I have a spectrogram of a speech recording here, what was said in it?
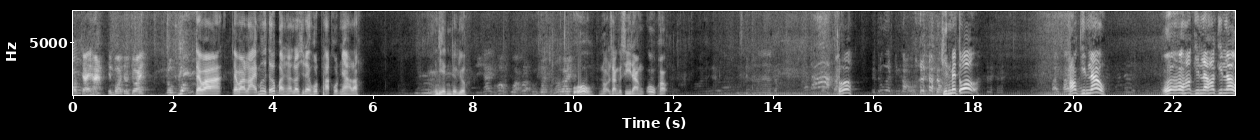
ขอบใจฮะเห็นบ่เจ้าจ้อยลมบวกแต่ว่าแต่ว่าหลายมือเติบบัดนั้นเราสิได้หดพักหดหญ้าแล้วเย็นจักอยู่สีได้ห้องกวกแล้วผมตกหมดเลยโอ้เนาะสังกะสีดังโอ้เขา เออไปตู้เอิ้นกินข้าวกินไหมตัวไปไปเฮากินแล้วเออเออเฮากินแล้วเฮากินแล้ว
